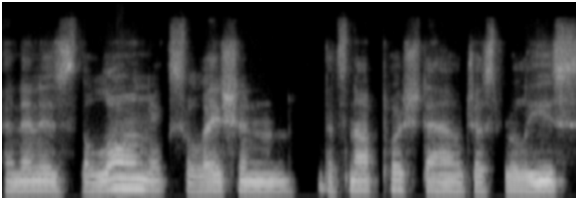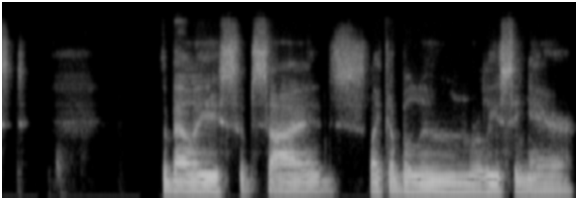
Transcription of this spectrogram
And then is the long exhalation that's not pushed out, just released. The belly subsides like a balloon releasing air.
